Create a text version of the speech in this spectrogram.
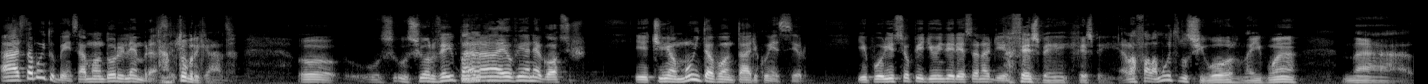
Ah, está muito bem, sabe? Mandou e lembranças. Muito obrigado. O, o, o senhor veio Não, para... não, eu vim a negócios. E tinha muita vontade de conhecê-lo. E por isso eu pedi o endereço a Nadir. Fez bem, fez bem. Ela fala muito no senhor, na irmã, na,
